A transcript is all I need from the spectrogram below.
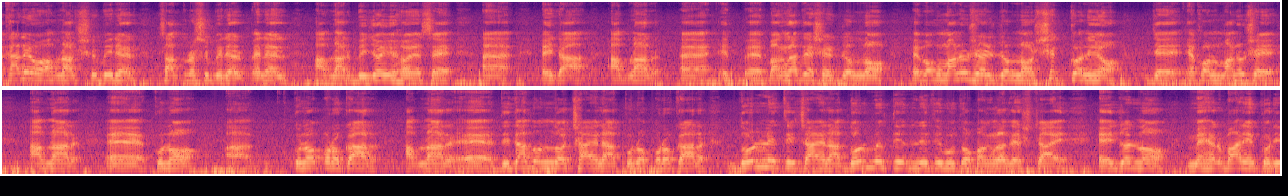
এখানেও আপনার শিবিরের ছাত্র শিবিরের প্যানেল আপনার বিজয়ী হয়েছে। হ্যাঁ, এটা আপনার বাংলাদেশের জন্য এবং মানুষের জন্য শিক্ষণীয় যে এখন মানুষে আপনার কোনো কোনো প্রকার আপনার দ্বিধাদ্বন্দ্ব চায় না, কোনো প্রকার দুর্নীতি চায় না, দুর্নীতি নীতিভূত বাংলাদেশ চায়। এই জন্য মেহরবানি করি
